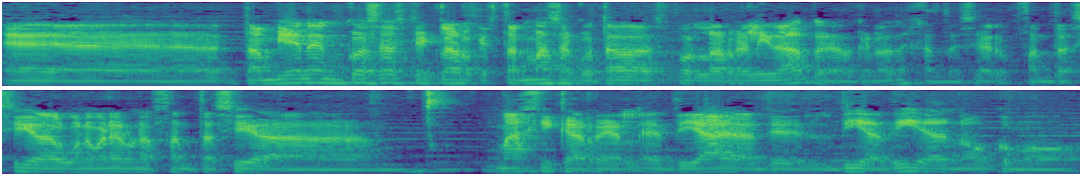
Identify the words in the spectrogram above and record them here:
Eh, también en cosas que, claro, que están más acotadas por la realidad, pero que no dejan de ser fantasía, de alguna manera, una fantasía mágica real, eh, del día a día, ¿no? Como,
